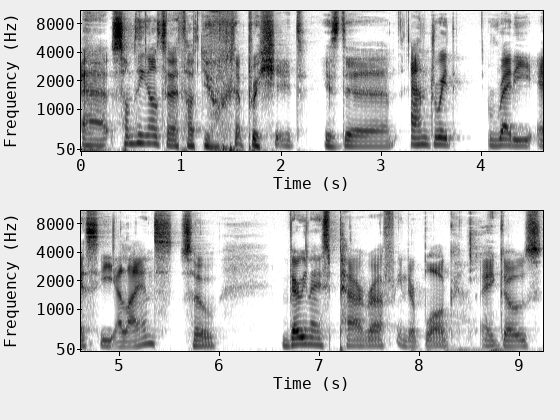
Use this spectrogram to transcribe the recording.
uh, something else that I thought you would appreciate is the Android Ready SE Alliance. So, very nice paragraph in their blog. It goes,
